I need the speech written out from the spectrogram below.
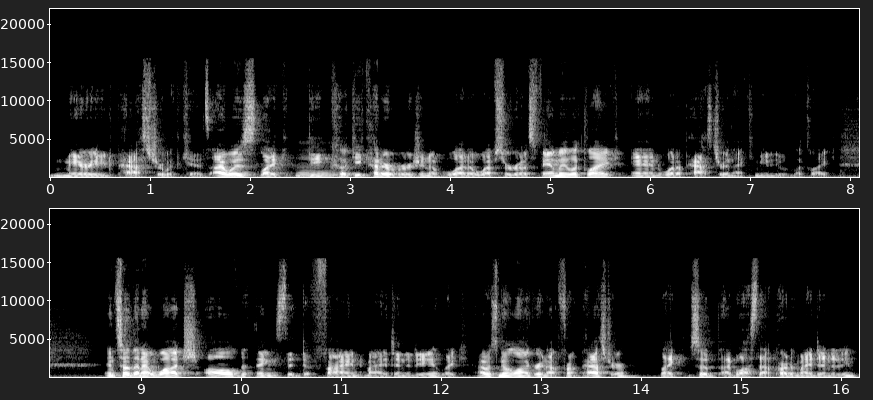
married pastor with kids. I was like the Mm. cookie cutter version of what a Webster Groves family looked like and what a pastor in that community would look like. And so then I watched all of the things that defined my identity. Like I was no longer an upfront pastor. Like so I've lost that part of my identity.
